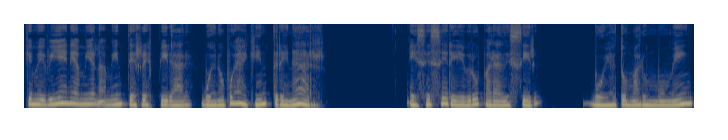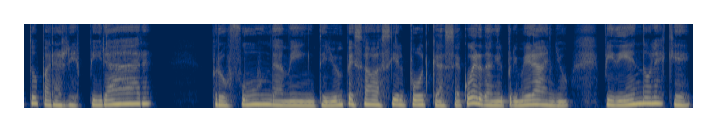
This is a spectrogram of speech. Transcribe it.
que me viene a mí a la mente es respirar. Bueno, pues hay que entrenar ese cerebro para decir, voy a tomar un momento para respirar profundamente. Yo empezaba así el podcast, ¿se acuerdan? El primer año, pidiéndoles que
